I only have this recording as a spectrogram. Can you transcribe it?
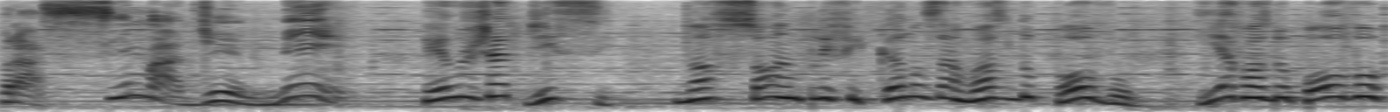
pra cima de mim. Eu já disse. Nós só amplificamos a voz do povo. E a voz do povo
